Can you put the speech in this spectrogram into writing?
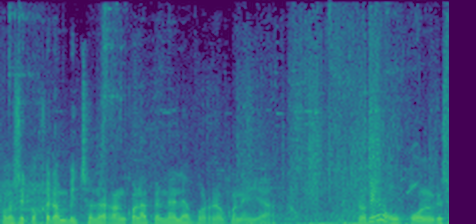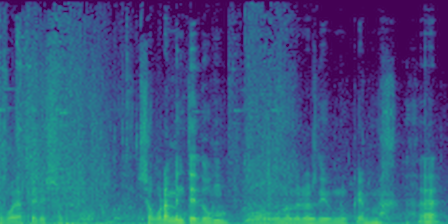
Como si cogiera un bicho, le arranco la perna y le aporreo con ella. Creo que hay algún juego en el que se puede hacer eso. Seguramente Doom o alguno de los Doom Nukem.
